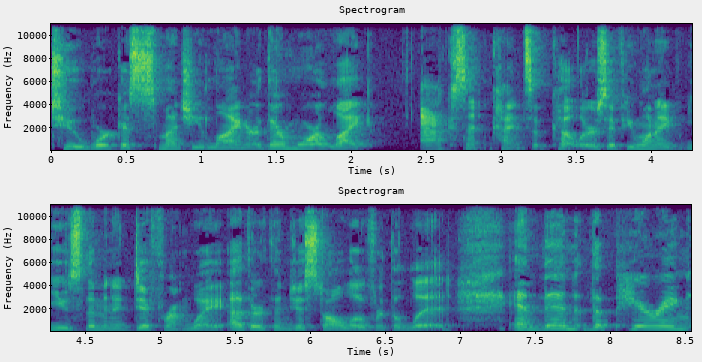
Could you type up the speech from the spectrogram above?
to work as smudgy liner. They're more like accent kinds of colors if you want to use them in a different way other than just all over the lid. And then the pairing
